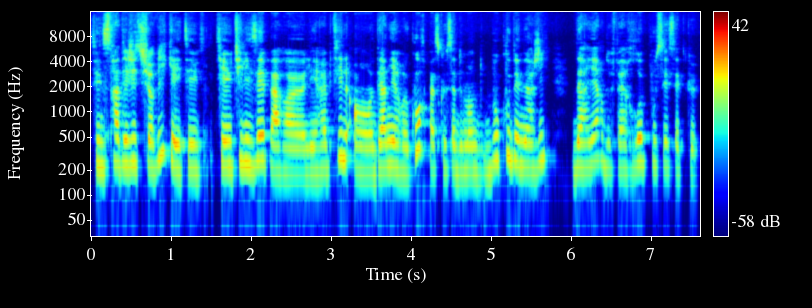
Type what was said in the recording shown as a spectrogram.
C'est une stratégie de survie qui a été qui est utilisée par euh, les reptiles en dernier recours parce que ça demande beaucoup d'énergie derrière de faire repousser cette queue.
